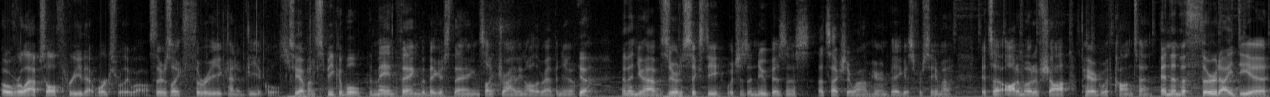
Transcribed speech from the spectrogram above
overlaps all three that works really well? So there's like three kind of vehicles. So you have unspeakable, the main thing, the biggest thing. It's like driving all the revenue. Yeah. And then you have zero to 60, which is a new business. That's actually why I'm here in Vegas for SEMA. It's an automotive shop paired with content. And then the third idea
